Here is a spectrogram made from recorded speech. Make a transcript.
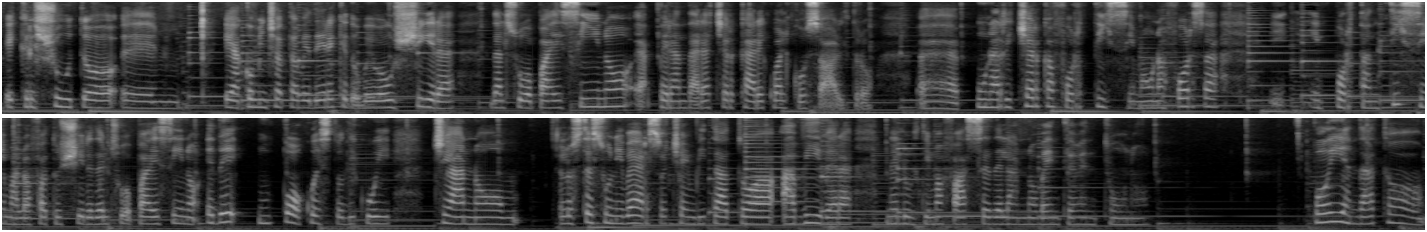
è cresciuto e, ehm, e ha cominciato a vedere che doveva uscire dal suo paesino eh, per andare a cercare qualcos'altro. Eh, una ricerca fortissima, una forza importantissima lo ha fatto uscire dal suo paesino ed è un po' questo di cui ci hanno lo stesso universo ci ha invitato a, a vivere nell'ultima fase dell'anno 2021. Poi è andato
